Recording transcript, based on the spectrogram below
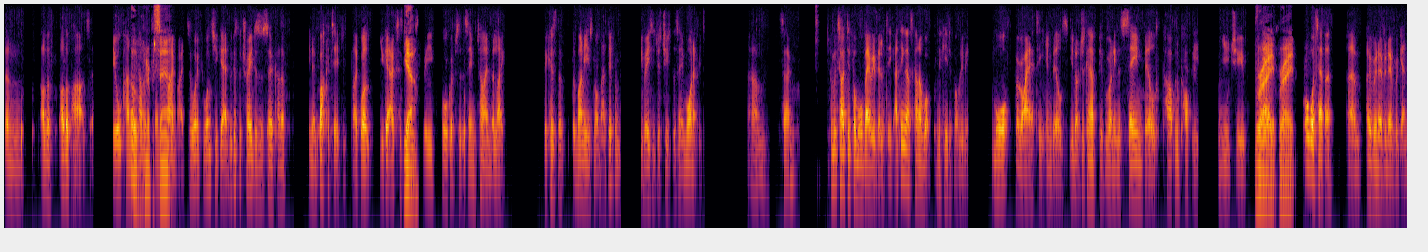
than other other parts. They all kind of Oh, come at the same 100%. time, right? So if once you get because the traders are so kind of you know bucketed, it's like well you get access to Yeah. these three foregrips at the same time, but like because the the money is not that different, you basically just choose the same one every time. Um, so I'm excited for more variability. I think that's kind of what Nikita probably means. More variety in builds. You're not just gonna have people running the same build, carbon copies from YouTube, Right, videos, right. or whatever, um, over and over and over again.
